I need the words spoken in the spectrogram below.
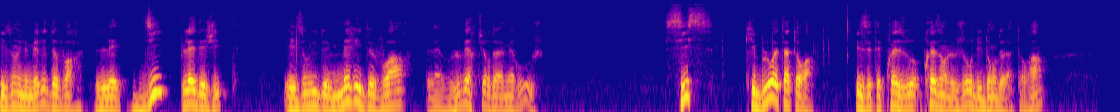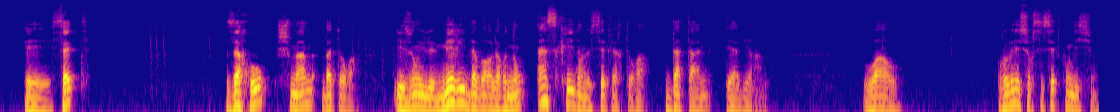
ils ont eu le mérite de voir les dix plaies d'Égypte ils ont eu le mérite de voir l'ouverture de la mer Rouge. Six, Kiblou et Torah. Ils étaient présents le jour du don de la Torah. Et sept, Zahou Shmam Batora. Ils ont eu le mérite d'avoir leur nom inscrit dans le Sefer Torah, Datan et Aviram. Waouh! Revenez sur ces sept conditions.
